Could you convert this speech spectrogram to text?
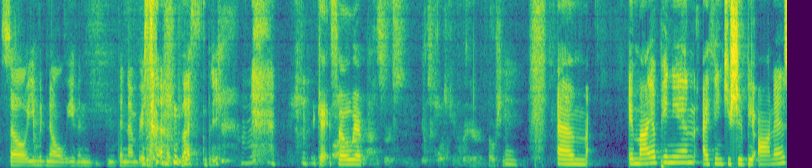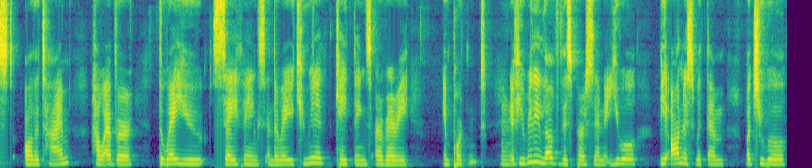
so you would know even the numbers plus three. Okay, so we're. Answers to this question over here. Oh, shit. Um, in my opinion, I think you should be honest all the time. However, the way you say things and the way you communicate things are very important. Mm. If you really love this person, you will be honest with them, but you will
